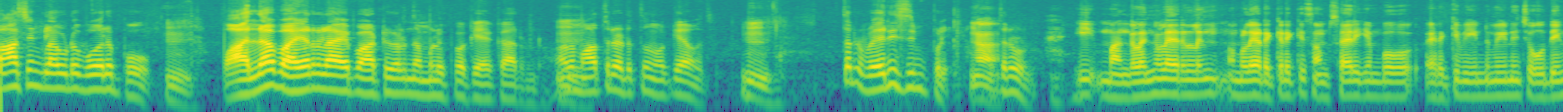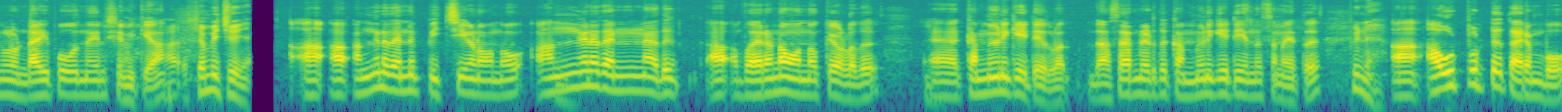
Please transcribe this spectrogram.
പാസിംഗ് ക്ലൗഡ് പോലെ പോകും. പല വൈറലായ പാട്ടുകൾ നമ്മളിപ്പോൾ കേൾക്കാറുണ്ട്. അത് മാത്രം എടുത്ത് നോക്കിയാൽ മതി. അത്ര വെരി സിമ്പിൾ. അത്രേ ഉള്ളൂ. ഈ മംഗളങ്ങളെല്ലാം നമ്മൾ ഇടയ്ക്കിടയ്ക്ക് സംസാരിക്കുമ്പോൾ ഇടയ്ക്ക് വീണ്ടും വീണ്ടും ചോദ്യങ്ങൾ ഉണ്ടായി പോകുന്നതിൽ ക്ഷമിക്കുക ക്ഷമിച്ചു ഞാൻ. അങ്ങനെ തന്നെ പിച്ച് ചെയ്യണമെന്നോ അങ്ങനെ തന്നെ അത് വരണമെന്നൊക്കെ ഉള്ളത് കമ്മ്യൂണിക്കേറ്റ് ചെയ്തുള്ളത് ദാസാറിന്റെ അടുത്ത് കമ്മ്യൂണിക്കേറ്റ് ചെയ്യുന്ന സമയത്ത് പിന്നെ? ഔട്ട്പുട്ട് തരുമ്പോൾ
